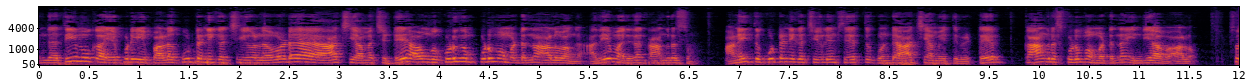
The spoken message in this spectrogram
இந்த திமுக எப்படி பல கூட்டணி கட்சிகளோட ஆட்சி அமைச்சிட்டு அவங்க குடும்பம் குடும்பம் மட்டும்தான் ஆளுவாங்க. அதே மாதிரிதான் காங்கிரஸும் அனைத்து கூட்டணி கட்சிகளையும் சேர்த்து கொண்டு ஆட்சி அமைத்து விட்டு காங்கிரஸ் குடும்பம் மட்டும்தான் இந்தியாவை ஆளும். சோ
